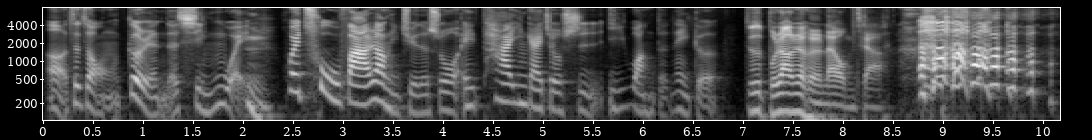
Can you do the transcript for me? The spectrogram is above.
呃，这种个人的行为，嗯，会触发让你觉得说，哎，他应该就是以往的那个，就是不让任何人来我们家。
